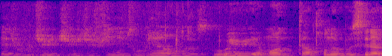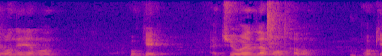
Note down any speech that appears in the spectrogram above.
Et du coup, tu, tu, tu finis tout bien en mode. Oui, oui, t'es en train de bosser la journée, à moi, ok, tu regardes la montre avant. Ok,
